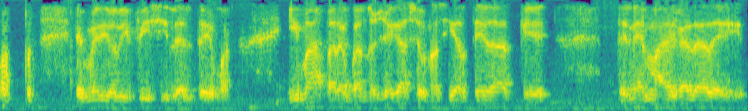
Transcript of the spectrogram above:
es medio difícil el tema. Y más para cuando llegas a una cierta edad que tenés más ganas de,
